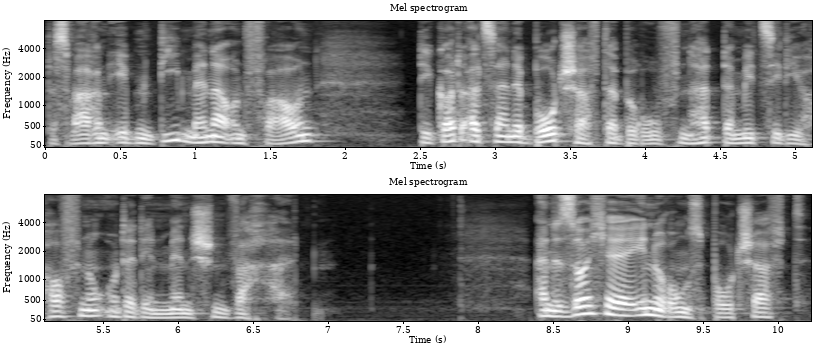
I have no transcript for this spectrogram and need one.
Das waren eben die Männer und Frauen, die Gott als seine Botschafter berufen hat, damit sie die Hoffnung unter den Menschen wachhalten. Eine solche Erinnerungsbotschaft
